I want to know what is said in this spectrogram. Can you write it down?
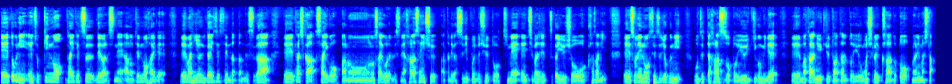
えー、特に、え直近の対決ではですね、あの天皇杯で、えー、まあ、非常に大接戦だったんですが、え、確か最後、あのの最後でですね、原選手あたりがスリーポイントシュートを決め、え千葉ジェッツが優勝を飾り、えそれの雪辱にを絶対晴らすぞという意気込みで、えまた琉球と当たるという面白いカードとなりました。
